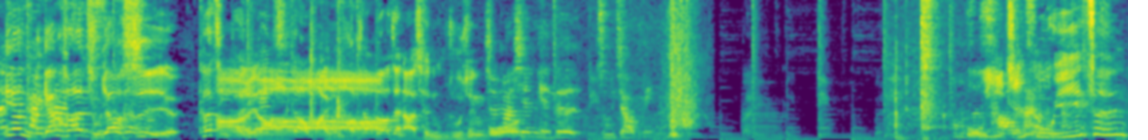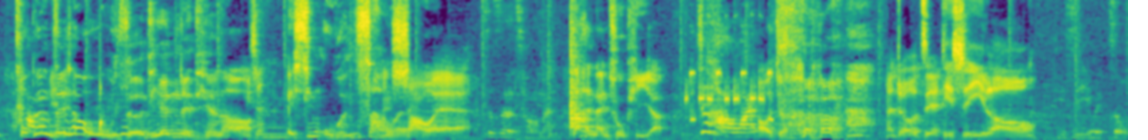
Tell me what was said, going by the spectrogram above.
因为你们刚刚说他主要是柯景腾，应该知道吧？因为好像不知道在哪曾出现过就。那些年的主角名。武夷真武夷真，我刚刚直接想到武则天的天啊！武夷真哎，姓武很少，很少，哎，这真的超难，那很难出屁啊！就好玩。哦，就 那就直接提示一喽。提示一会揍我。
